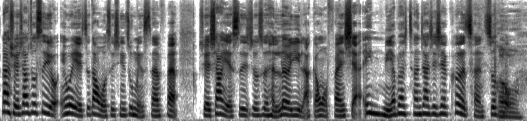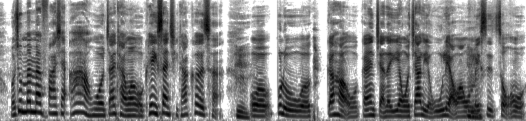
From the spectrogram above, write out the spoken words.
那学校就是有，因为也知道我是新住民身份，学校也是就是很乐意啦跟我分享。哎，你要不要参加这些课程？之后我就慢慢发现啊，我在台湾我可以上其他课程。嗯，我不如我刚好我刚才讲的一样，我家里也无聊啊，我没事做，我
